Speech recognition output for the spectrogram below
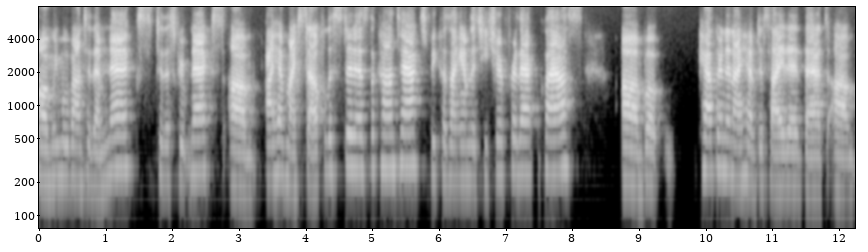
um, we move on to them next, to this group next. Um, I have myself listed as the contact because I am the teacher for that class. Um, but Catherine and I have decided that um,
